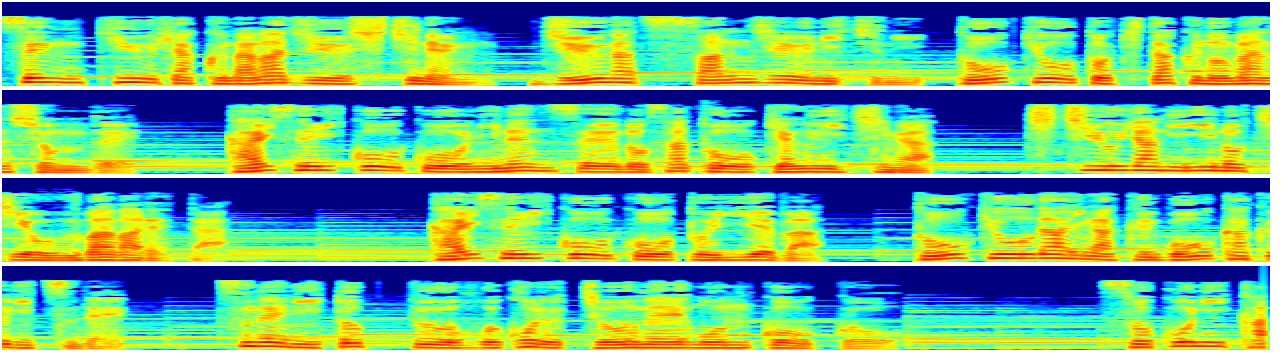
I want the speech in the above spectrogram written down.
1977年10月30日に東京都北区のマンションで海星高校2年生の佐藤健一が父親に命を奪われた。海星高校といえば東京大学合格率で常にトップを誇る長名門高校。そこに通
